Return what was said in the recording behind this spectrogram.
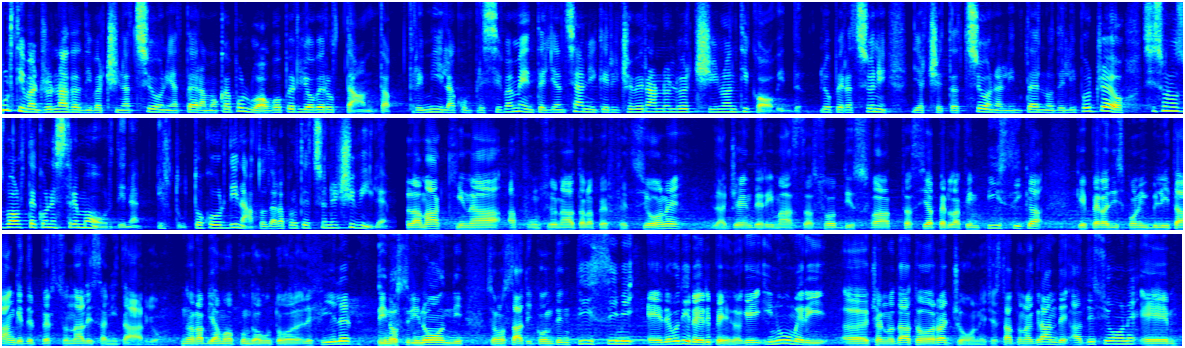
Ultima giornata di vaccinazioni a Teramo capoluogo per gli over 80, 3.000 complessivamente gli anziani che riceveranno il vaccino anti-Covid. Le operazioni di accettazione all'interno dell'ipogeo si sono svolte con estremo ordine, il tutto coordinato dalla protezione civile. La macchina ha funzionato alla perfezione, la gente è rimasta soddisfatta sia per la tempistica che per la disponibilità anche del personale sanitario. Non abbiamo appunto avuto le file, i nostri nonni sono stati contentissimi e devo dire, ripeto, che i numeri eh, ci hanno dato ragione, c'è stata una grande adesione e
